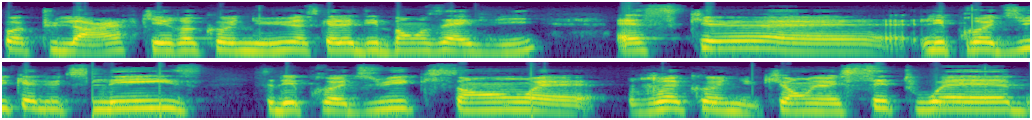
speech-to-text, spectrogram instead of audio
populaire, qui est reconnue, est-ce qu'elle a des bons avis, est-ce que les produits qu'elle utilise c'est des produits qui sont euh, reconnus, qui ont un site web,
